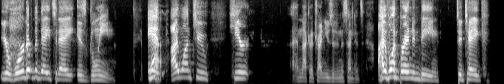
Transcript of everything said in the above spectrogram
Your word of the day today is glean, and I want to hear. I'm not going to try and use it in a sentence. I want Brandon Beane to take.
